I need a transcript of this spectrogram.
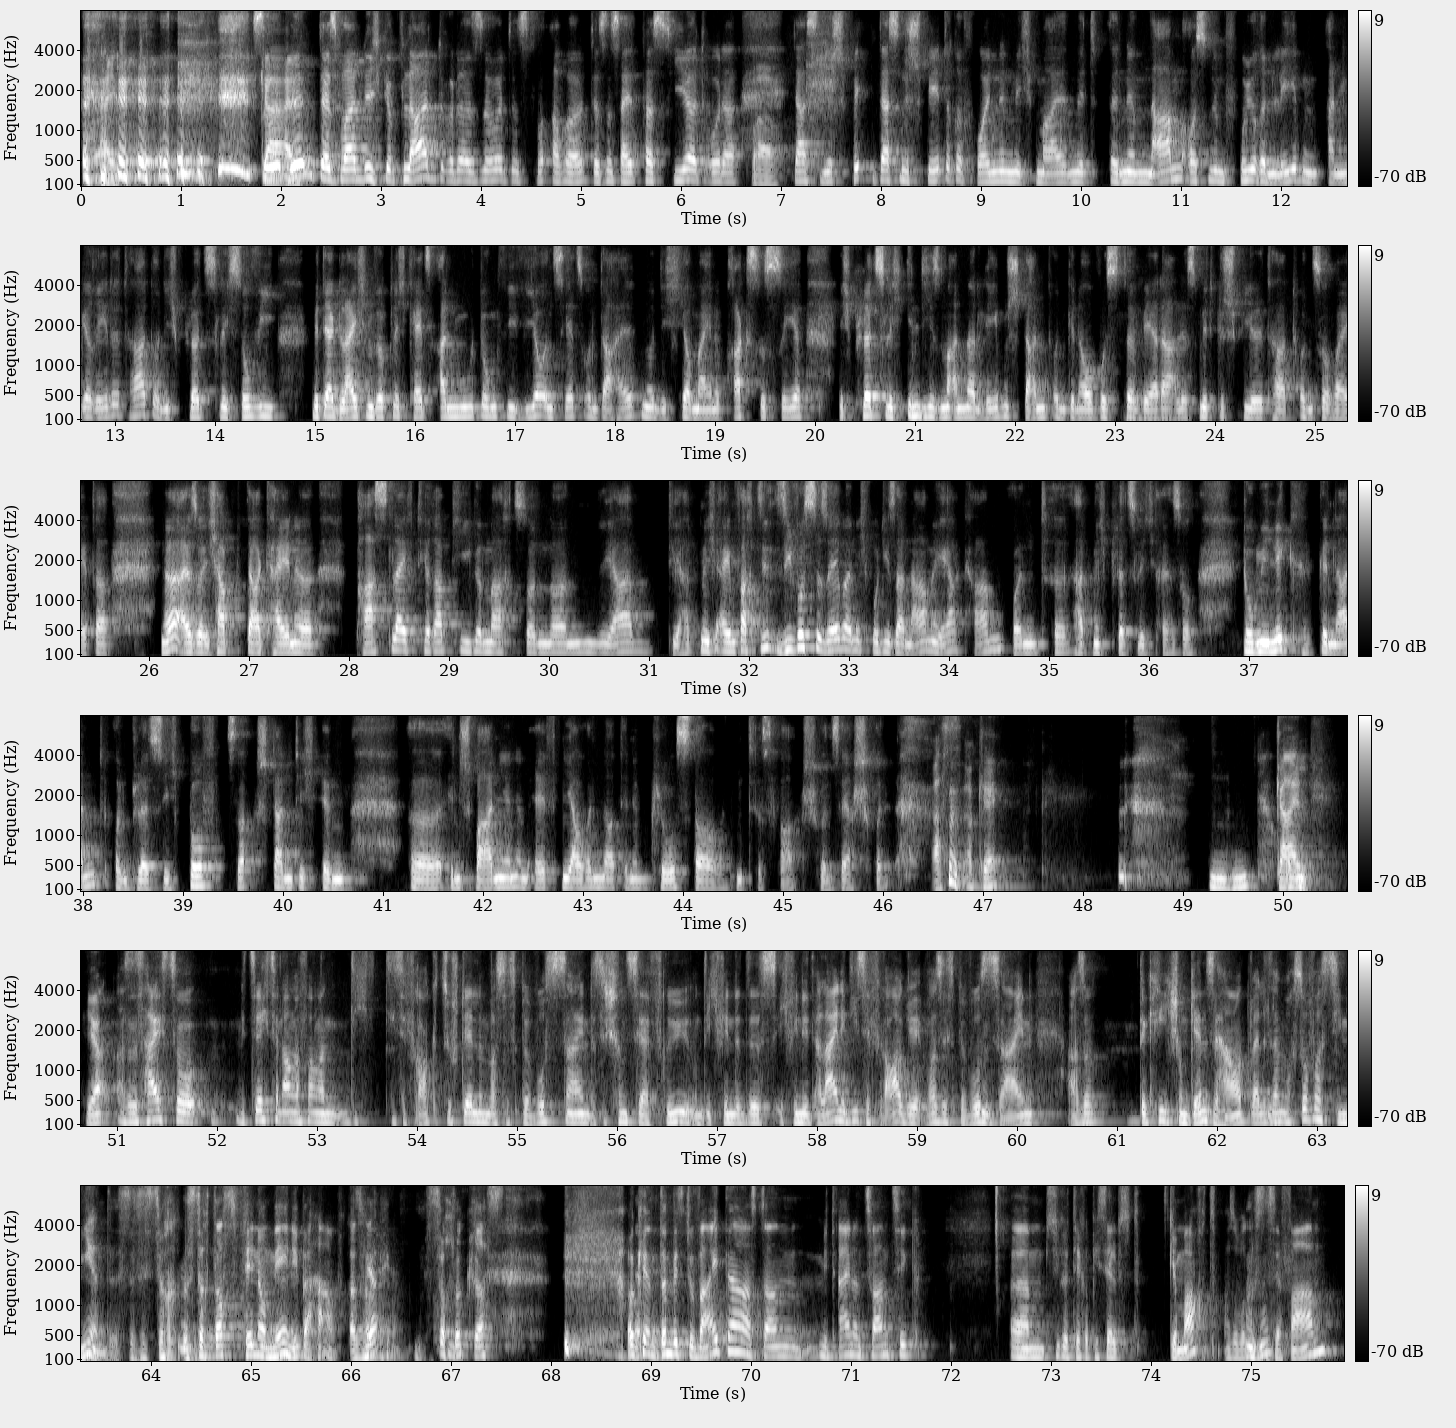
Geil. so. Ne? Das war nicht geplant oder so, das, aber das ist halt passiert. Oder wow. dass, eine, dass eine spätere Freundin mich mal mit einem Namen aus einem früheren Leben angeredet hat und ich plötzlich so wie mit der gleichen Wirklichkeitsanmutung, wie wir uns jetzt unterhalten und ich hier meine Praxis sehe, ich plötzlich in diesem anderen Leben stand und genau wusste, wer da alles mitgespielt hat und so weiter. Ne? Also ich habe da keine Past-Life-Therapie gemacht, sondern ja, die hat mich einfach, sie, sie, wusste selber nicht, wo dieser Name herkam und äh, hat mich plötzlich also Dominik genannt und plötzlich, buff, stand ich im äh, in Spanien im 11. Jahrhundert in einem Kloster und das war schon sehr schrill. Krass, okay. mhm. Geil. Und, ja, also das heißt so, mit 16 angefangen, dich diese Frage zu stellen, was ist Bewusstsein, das ist schon sehr früh und ich finde das, ich finde alleine diese Frage, was ist Bewusstsein, also da kriege ich schon Gänsehaut, weil es einfach so faszinierend ist. Das ist doch das, ist doch das Phänomen überhaupt. Also ja. ist doch so krass. Okay, ja. und dann bist du weiter, hast dann mit 21 ähm, Psychotherapie selbst gemacht, also wolltest mhm. es erfahren.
